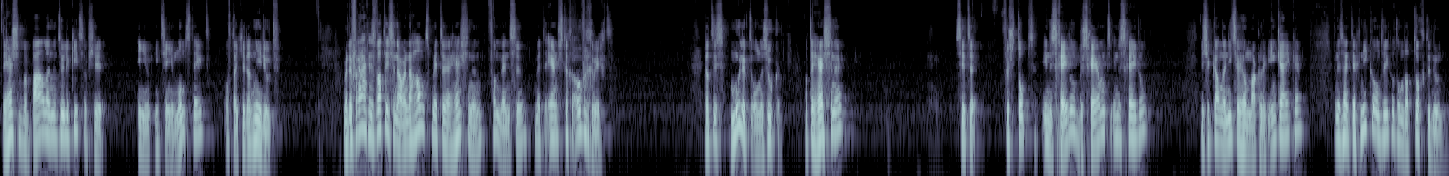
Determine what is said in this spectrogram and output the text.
De hersenen bepalen natuurlijk iets of je, iets in je mond steekt of dat je dat niet doet. Maar de vraag is, wat is er nou aan de hand met de hersenen van mensen met ernstig overgewicht? Dat is moeilijk te onderzoeken, want de hersenen zitten verstopt in de schedel, beschermd in de schedel. Dus je kan er niet zo heel makkelijk in kijken. En er zijn technieken ontwikkeld om dat toch te doen.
